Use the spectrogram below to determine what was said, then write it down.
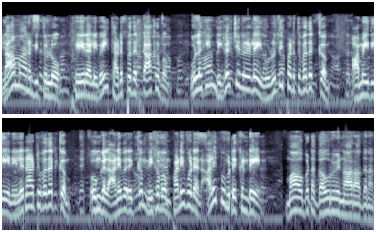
நாம் ஆரம்பித்துள்ளோம். பேரழிவை தடுப்பதற்காகவும் உலகின் நிகழ்ச்சி நிலை உறுதிப்படுத்துவதற்கும் அமைதியை நிலைநாட்டுவதற்கும் உங்கள் அனைவருக்கும் மிகவும் பணிவுடன் அழைப்பு விடுக்கின்றேன். மாவட்ட கௌரவின் ஆராதனா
